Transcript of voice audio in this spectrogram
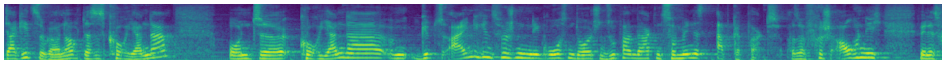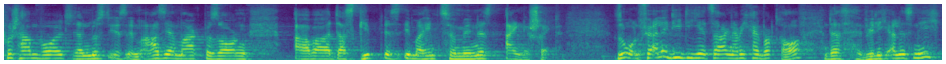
da geht es sogar noch, das ist Koriander. Und äh, Koriander ähm, gibt es eigentlich inzwischen in den großen deutschen Supermärkten zumindest abgepackt. Also frisch auch nicht. Wenn ihr es frisch haben wollt, dann müsst ihr es im Asiamarkt besorgen. Aber das gibt es immerhin zumindest eingeschränkt. So, und für alle die, die jetzt sagen, da habe ich keinen Bock drauf, das will ich alles nicht.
